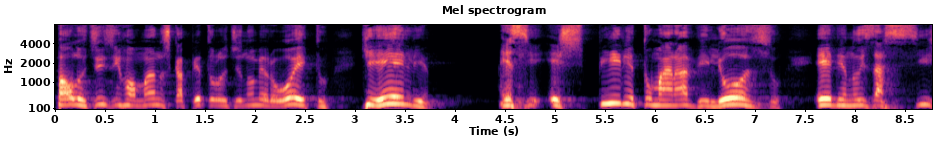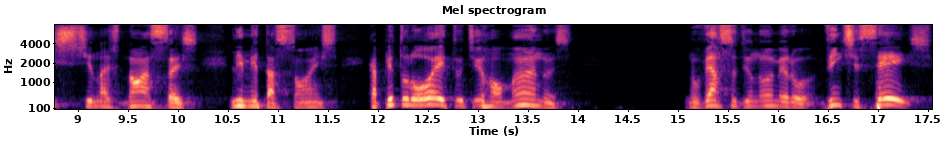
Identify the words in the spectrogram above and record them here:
Paulo diz em Romanos, capítulo de número 8, que ele esse Espírito maravilhoso, ele nos assiste nas nossas limitações. Capítulo 8 de Romanos, no verso de número 26,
